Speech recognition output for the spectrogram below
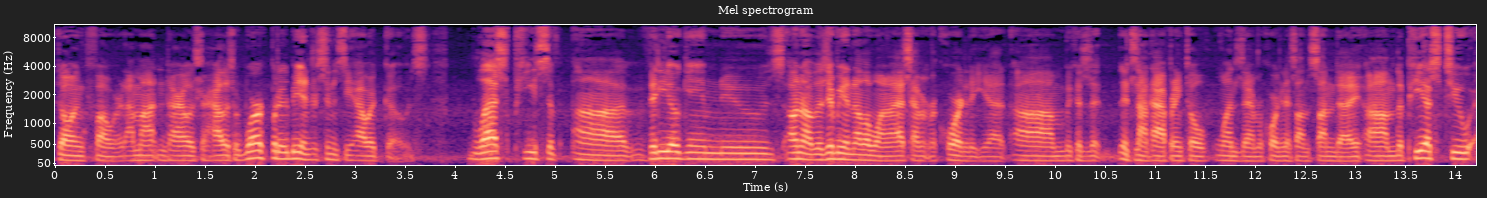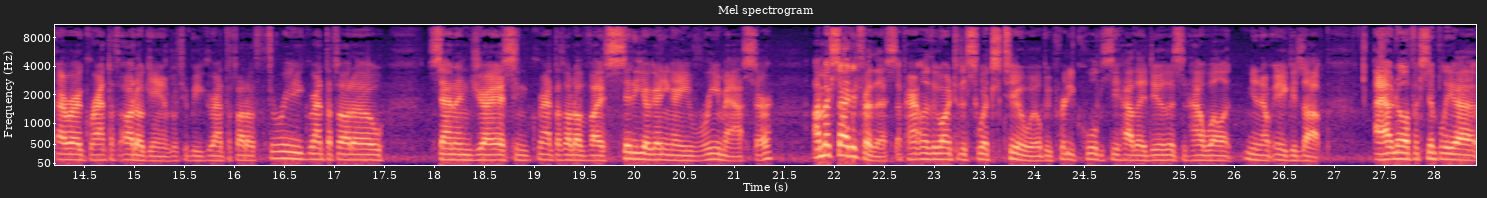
going forward. I'm not entirely sure how this would work, but it'd be interesting to see how it goes last piece of uh, video game news. Oh no, there's gonna be another one. I just haven't recorded it yet um, because it, it's not happening till Wednesday. I'm recording this on Sunday. Um, the PS2 era Grand Theft Auto games, which would be Grand Theft Auto 3, Grand Theft Auto San Andreas, and Grand Theft Auto Vice City, are getting a remaster. I'm excited for this. Apparently, they're going to the Switch too. It'll be pretty cool to see how they do this and how well it you know ages up. I don't know if it's simply a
